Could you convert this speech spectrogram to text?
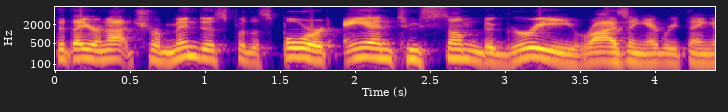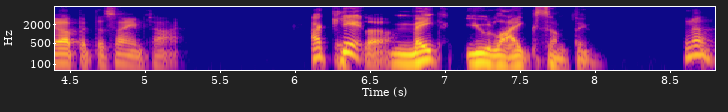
that they are not tremendous for the sport and to some degree rising everything up at the same time. I can't So- make you like something. No,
